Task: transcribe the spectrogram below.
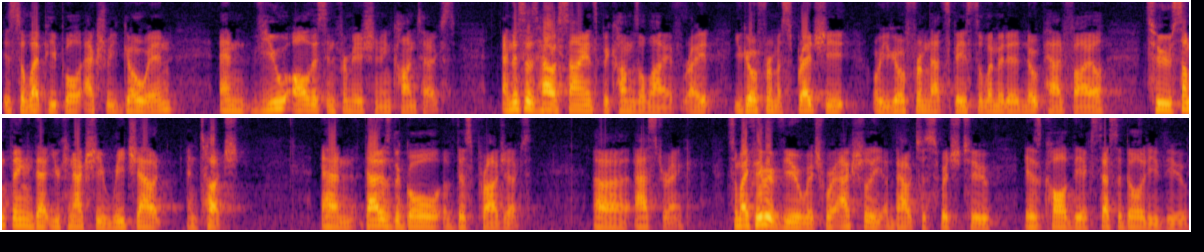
is to let people actually go in and view all this information in context. And this is how science becomes alive, right? You go from a spreadsheet or you go from that space delimited notepad file to something that you can actually reach out and touch. And that is the goal of this project, uh, Asterank. So my favorite view, which we're actually about to switch to, is called the accessibility view.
